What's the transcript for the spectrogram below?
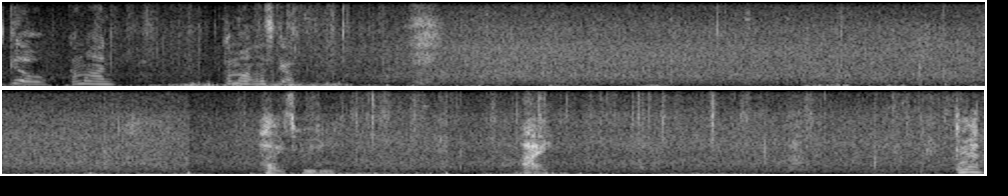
Let's go. Come on. Come on, let's go. Hi, sweetie. Hi. Come on,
